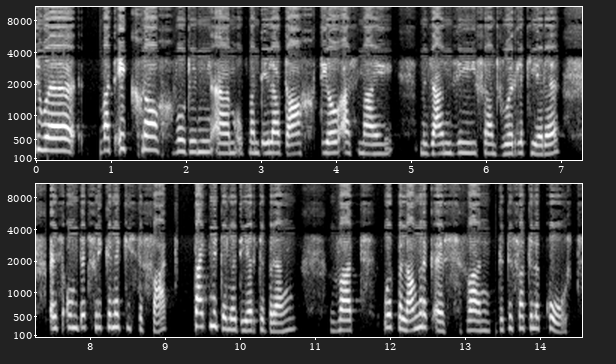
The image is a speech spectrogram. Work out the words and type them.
So wat ek graag wil doen um, op Mandela Dag deel as my Mzansi verantwoordelikhede is om dit vir die kindertjies te vat, tyd met hulle deur te bring wat ook belangrik is want dit is wat hulle kort.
